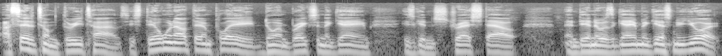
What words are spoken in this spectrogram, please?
I said it to him three times. He still went out there and played during breaks in the game. He's getting stretched out. And then there was a game against New York.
